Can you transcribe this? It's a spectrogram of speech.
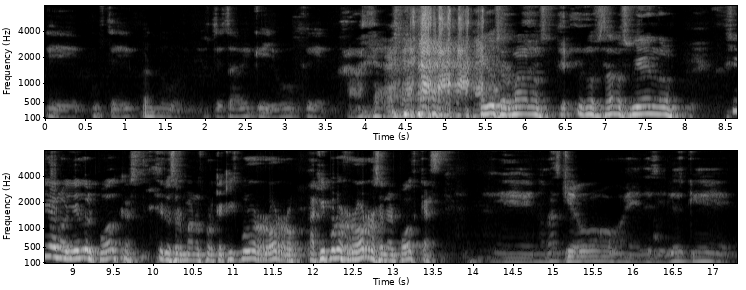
eh, usted, cuando usted sabe que yo, que... Queridos hermanos, nos estamos viendo. Sigan oyendo el podcast, queridos hermanos, porque aquí es puro rorro. Aquí puros rorros en el podcast. Eh, nomás quiero eh, decirles que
